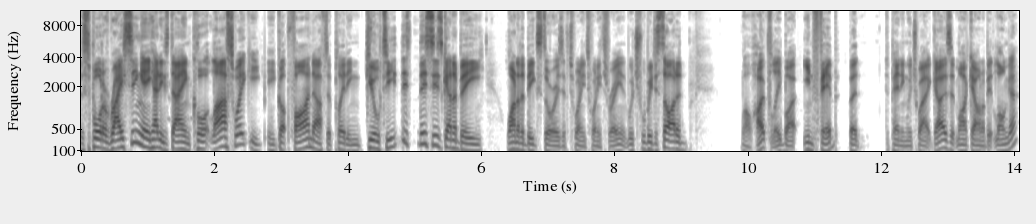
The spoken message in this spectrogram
the sport of racing. He had his day in court last week. He, he got fined after pleading guilty. This this is going to be one of the big stories of 2023, which will be decided, well, hopefully by in Feb, but depending which way it goes, it might go on a bit longer.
